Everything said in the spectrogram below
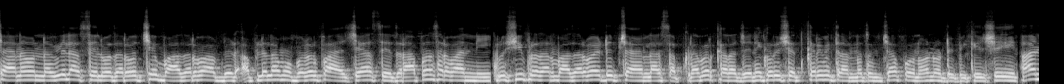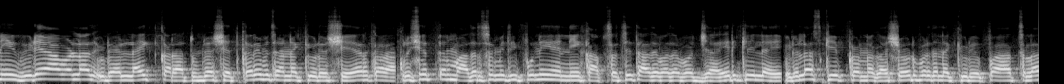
चॅनल नवीन असेल व दररोजचे बाजारभाव अपडेट आपल्याला मोबाईलवर पाहायचे असेल तर आपण सर्वांनी कृषी प्रधान बाजारभाव युट्यूब चॅनलला सबस्क्राईबर करा जेणेकरून शेतकरी मित्रांनो तुमच्या फोनवर नोटिफिकेशन येईल. आणि व्हिडिओ आवडला व्हिडिओ लाईक करा तुमच्या शेतकरी मित्रांना व्हिडिओ शेअर करा. कृषी उत्पन्न बाजार समिती पुणे यांनी कापसाचे ताजे बाजारभाव जाहीर केले आहे व्हिडिओला स्किप करू नका शेवटपर्यंत नक्की व्हिडिओ पहा. चला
